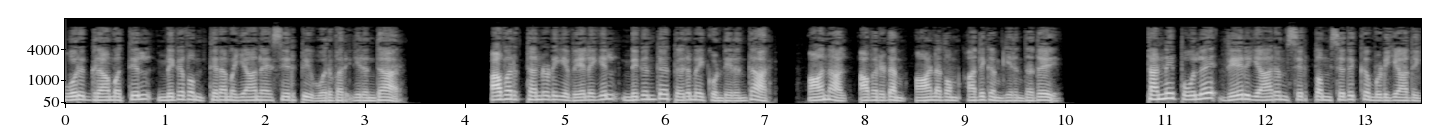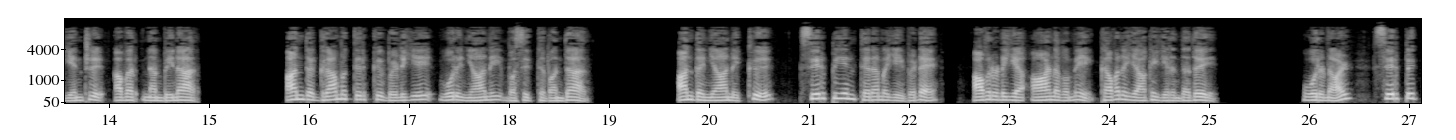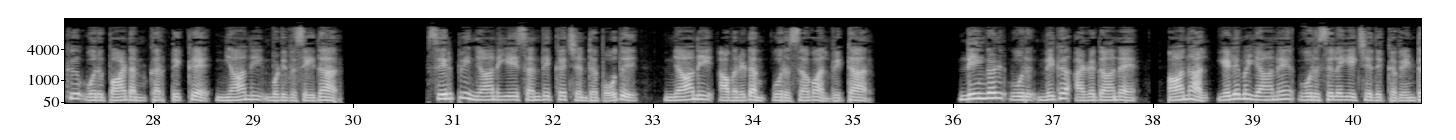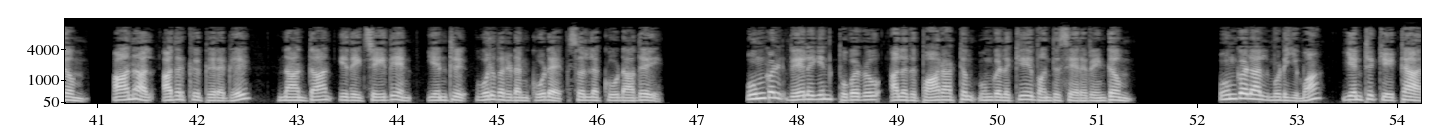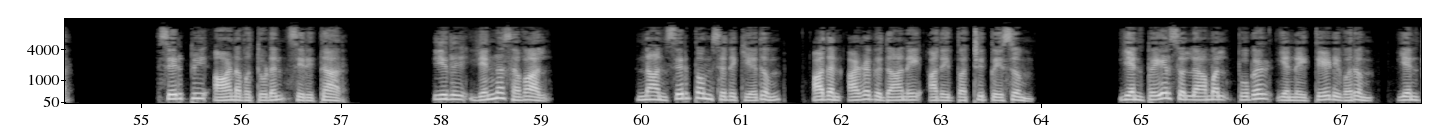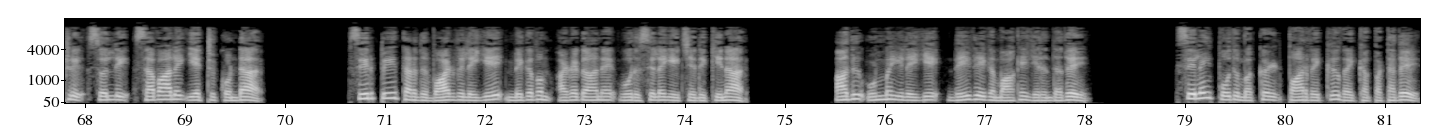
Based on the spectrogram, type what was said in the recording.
ஒரு கிராமத்தில் மிகவும் திறமையான சிற்பி ஒருவர் இருந்தார். அவர் தன்னுடைய வேலையில் மிகுந்த பெருமை கொண்டிருந்தார் ஆனால் அவரிடம் ஆணவம் அதிகம் இருந்தது. தன்னைப் போல வேறு யாரும் சிற்பம் செதுக்க முடியாது என்று அவர் நம்பினார். அந்த கிராமத்திற்கு வெளியே ஒரு ஞானி வசித்து வந்தார். அந்த ஞானிக்கு சிற்பியின் திறமையை விட அவருடைய ஆணவமே கவலையாக இருந்தது. ஒருநாள் சிற்பிக்கு ஒரு பாடம் கற்பிக்க ஞானி முடிவு செய்தார். சிற்பி ஞானியை சந்திக்கச் சென்றபோது ஞானி அவனிடம் ஒரு சவால் விட்டார். நீங்கள் ஒரு மிக அழகான ஆனால் எளிமையான ஒரு சிலையைச் செதுக்க வேண்டும். ஆனால் அதற்கு பிறகு நான் தான் இதைச் செய்தேன் என்று ஒருவரிடம் கூட சொல்லக்கூடாது. உங்கள் வேலையின் புகழோ அல்லது பாராட்டும் உங்களுக்கே வந்து சேர வேண்டும். உங்களால் முடியுமா? என்று கேட்டார். சிற்பி ஆணவத்துடன் சிரித்தார். இது என்ன சவால்? நான் சிற்பம் செதுக்கியதும் அதன் அழகுதானே அதைப் பற்றிப் பேசும். என் பெயர் சொல்லாமல் புகழ் என்னை தேடி வரும் என்று சொல்லி சவாலை ஏற்றுக்கொண்டார். சிற்பி தனது வாழ்விலேயே மிகவும் அழகான ஒரு சிலையைச் செதுக்கினார். அது உண்மையிலேயே தெய்வீகமாக இருந்தது. சிலை பொதுமக்கள் பார்வைக்கு வைக்கப்பட்டது.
